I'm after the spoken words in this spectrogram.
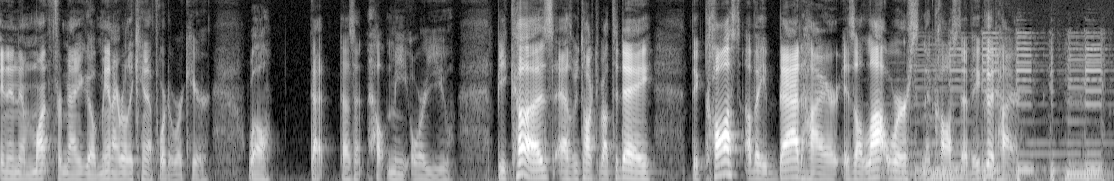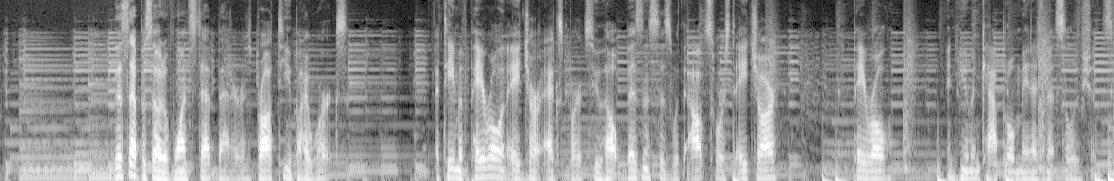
and in a month from now you go, man, I really can't afford to work here. Well, that doesn't help me or you, because as we talked about today, the cost of a bad hire is a lot worse than the cost of a good hire. This episode of One Step Better is brought to you by Works, a team of payroll and HR experts who help businesses with outsourced HR, payroll, and human capital management solutions.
